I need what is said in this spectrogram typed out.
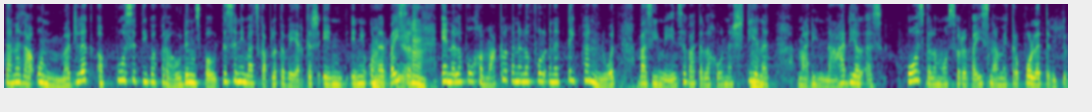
dan is daar onmiddellik 'n positiewe verhoudingsbou tussen die maatskaplike werkers en en die onderwysers mm, yeah. en hulle voel gemaklik en hulle voel in 'n tyd van nood was die mense wat hulle geondersteun het, mm. maar die nadeel is ons hulle moes verwys na Metropolitan toe.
